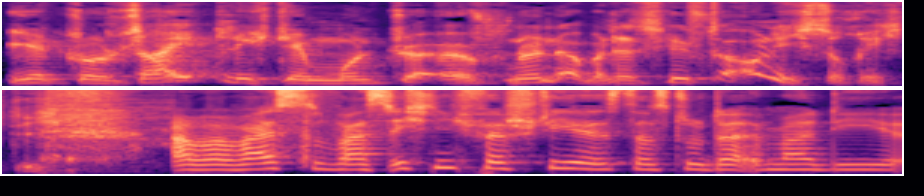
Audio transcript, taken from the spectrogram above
jetzt so seitlich den Mund zu öffnen, aber das hilft auch nicht so richtig. Aber weißt du, was ich nicht verstehe, ist, dass du da immer die,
